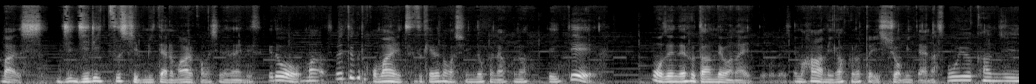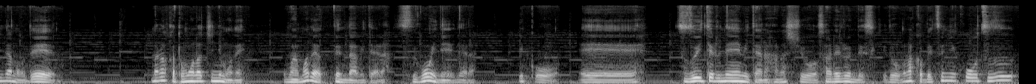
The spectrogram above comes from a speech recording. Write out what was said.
まあ、自立心みたいなのもあるかもしれないんですけど、まあ、そうやっていくとこう前に続けるのがしんどくなくなっていて、もう全然負担ではないっていうことですね。まあ、歯磨くのと一緒みたいな、そういう感じなので、まあ、なんか友達にもね、お前まだやってんだみたいな、すごいね、みたいな、結構、えー、続いてるね、みたいな話をされるんですけど、なんか別にこう続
